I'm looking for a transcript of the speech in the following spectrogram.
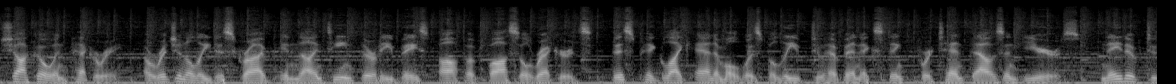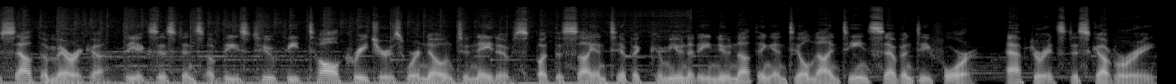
Chacoan peccary, originally described in 1930 based off of fossil records, this pig-like animal was believed to have been extinct for 10,000 years. Native to South America, the existence of these two feet tall creatures were known to natives but the scientific community knew nothing until 1974. After its discovery,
